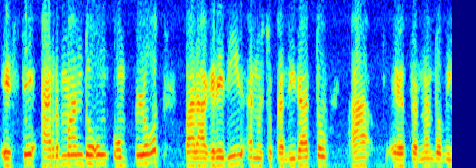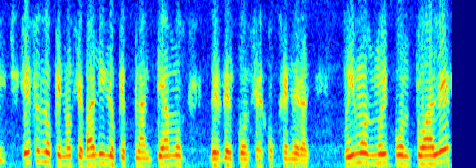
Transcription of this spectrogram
esté armando un complot para agredir a nuestro candidato a eh, Fernando Vilches. Eso es lo que no se vale y lo que planteamos desde el Consejo General. Fuimos muy puntuales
